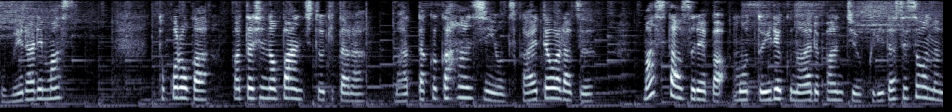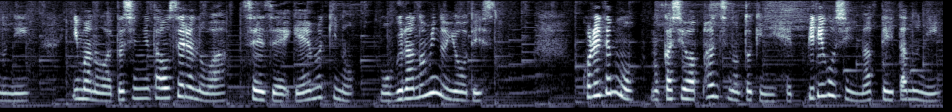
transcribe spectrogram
褒められます。ところが私のパンチときたら全く下半身を使えておらず、マスターすればもっと威力のあるパンチを繰り出せそうなのに、今の私に倒せるのはせいぜいゲーム機のモグラのみのようです。これでも昔はパンチの時にへっぴり腰になっていたのに、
